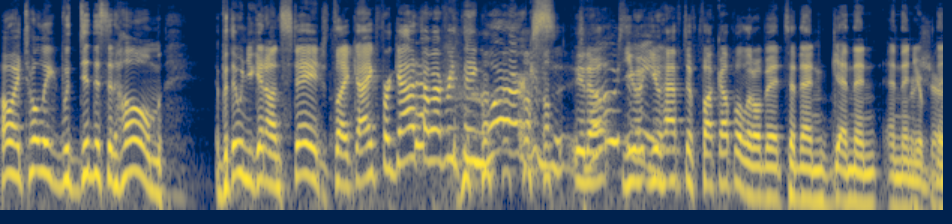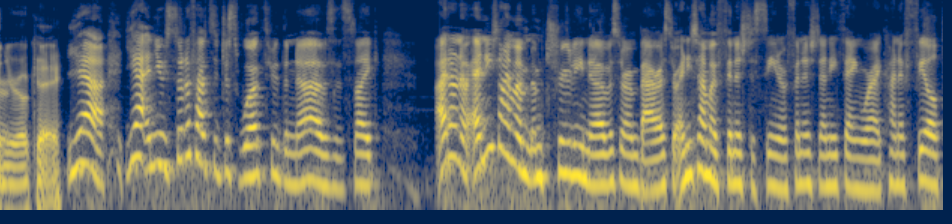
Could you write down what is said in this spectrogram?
Oh, I totally did this at home. But then when you get on stage, it's like I forgot how everything works. you know, you you have to fuck up a little bit to then and then and then For you're sure. then you're okay. Yeah, yeah, and you sort of have to just work through the nerves. It's like, I don't know. Anytime I'm, I'm truly nervous or embarrassed, or anytime I've finished a scene or finished anything where I kind of feel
